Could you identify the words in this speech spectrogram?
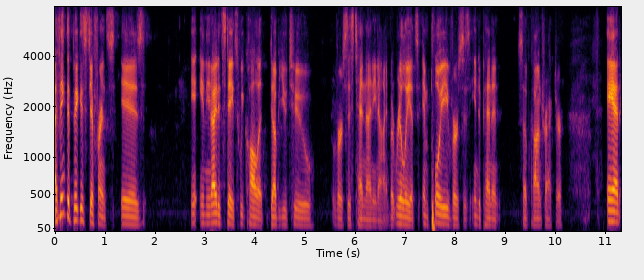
I Mhm. think the biggest difference is i- in the United States we call it W2 versus 1099, but really it's employee versus independent subcontractor. And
